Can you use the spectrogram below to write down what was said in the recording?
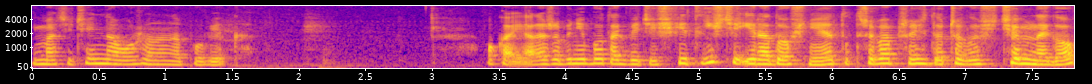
i macie cień nałożony na powiekę. Ok, ale żeby nie było tak, wiecie, świetliście i radośnie, to trzeba przejść do czegoś ciemnego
